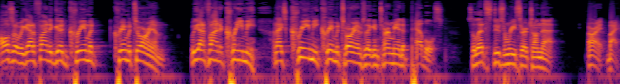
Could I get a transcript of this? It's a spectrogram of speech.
Also, we got to find a good crema- crematorium. We got to find a creamy, a nice creamy crematorium so they can turn me into pebbles. So let's do some research on that. All right, bye.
